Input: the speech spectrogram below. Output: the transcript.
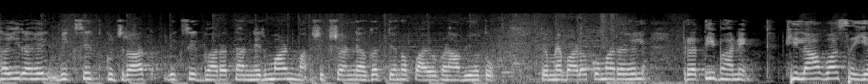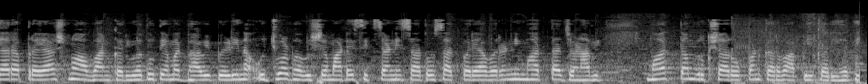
થઈ રહેલ વિકસિત ગુજરાત, વિકસિત ભારતના નિર્માણમાં શિક્ષણને અગત્યનો પાયો ગણાવ્યો હતો. તેમણે બાળકોમાં રહેલ પ્રતિભાને ખીલાવવા સહિયારા પ્રયાસનું આહ્વાન કર્યું હતું. તેમજ ભાવિ પેઢીના ઉજ્જવળ ભવિષ્ય માટે શિક્ષણની સાથોસાથ પર્યાવરણની મહત્તા જણાવી મહત્તમ વૃક્ષારોપણ કરવા અપીલ કરી હતી.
